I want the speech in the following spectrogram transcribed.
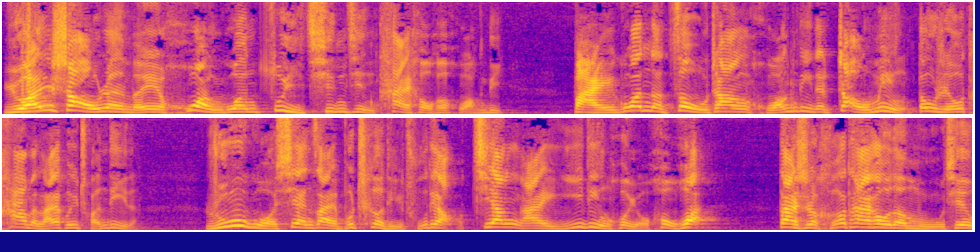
袁绍认为宦官最亲近太后和皇帝，百官的奏章、皇帝的诏命都是由他们来回传递的。如果现在不彻底除掉，将来一定会有后患。但是何太后的母亲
